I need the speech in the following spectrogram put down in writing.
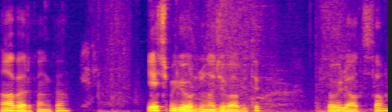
Ne haber kanka? Geç mi gördün acaba bir tık? Böyle atsam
